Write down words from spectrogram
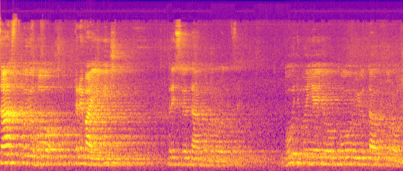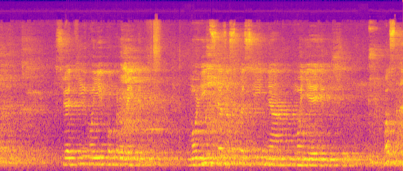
царство Його триває вічно. Пресвята Богородице, будь моєю опорою та охороною. Святі мої покровителі, моліться за спасіння моєї душі. Господи,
